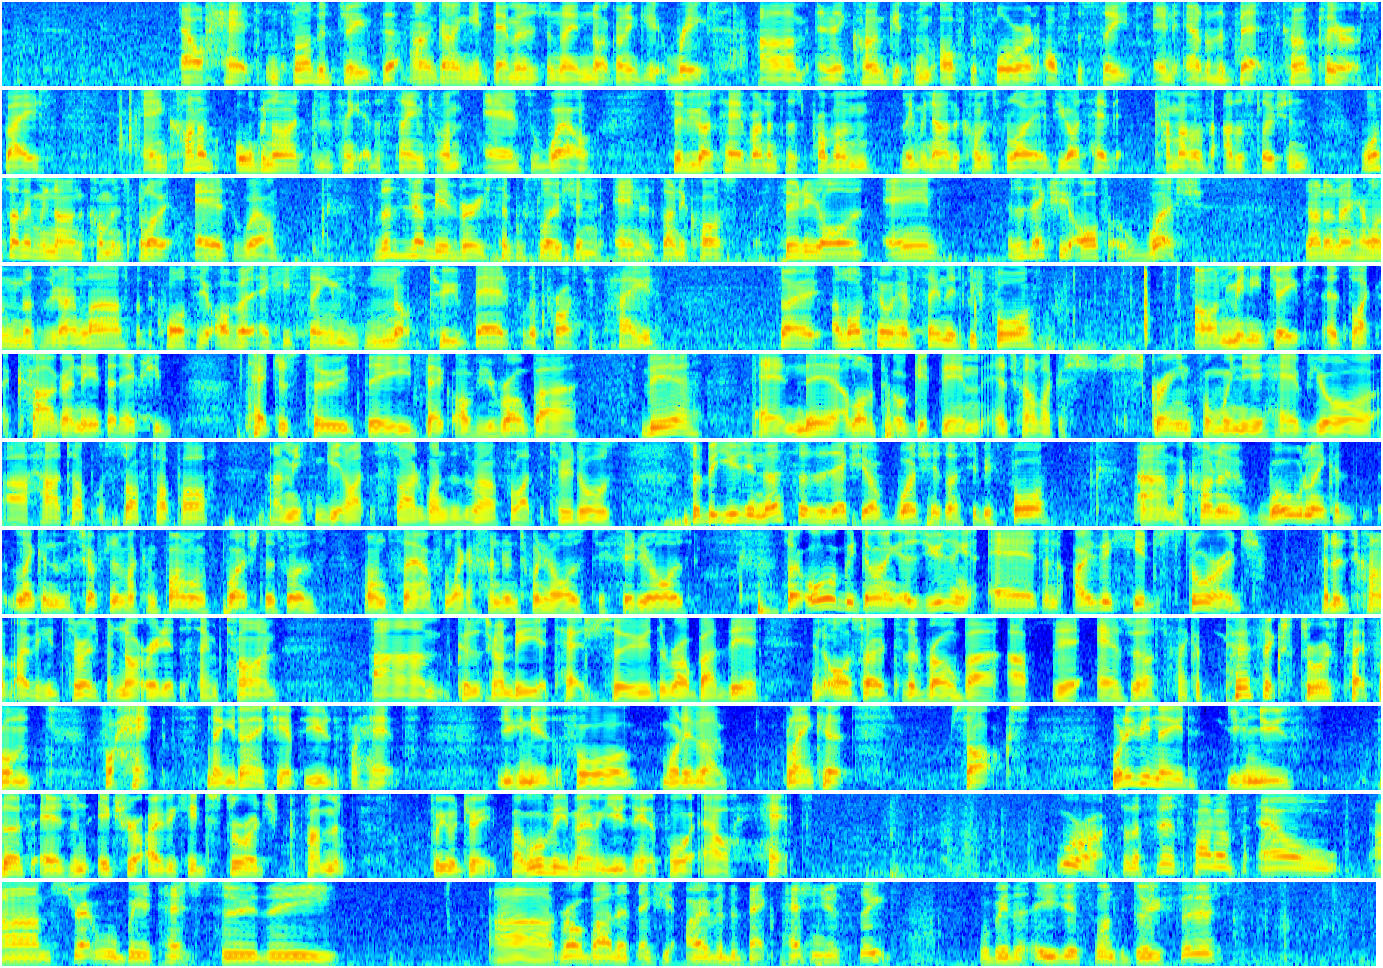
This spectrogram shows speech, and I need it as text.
our hats inside the Jeep that aren't going to get damaged and they're not going to get wrecked um, and that kind of gets them off the floor and off the seats and out of the bed to kind of clear up space and kind of organize everything at the same time as well. So if you guys have run into this problem, let me know in the comments below. If you guys have come up with other solutions, also let me know in the comments below as well. So this is going to be a very simple solution and it's only cost $30 and it is actually off Wish. Now I don't know how long this is going to last, but the quality of it actually seems not too bad for the price you paid. So a lot of people have seen these before on many Jeeps. It's like a cargo net that actually attaches to the back of your roll bar there and there a lot of people get them as kind of like a screen for when you have your uh, hard top or soft top off. Um, you can get like the side ones as well for like the two doors. So I'll be using this this is actually off Wish as I said before. Um, I kind of will link a link in the description if I can find one with Wish. This was on sale from like $120 to $30 so all we'll be doing is using it as an overhead storage. It is kind of overhead storage but not really at the same time um, because it's going to be attached to the roll bar there and also to the roll bar up there as well to make a perfect storage platform for hats. Now you don't actually have to use it for hats, you can use it for whatever, blankets, socks, whatever you need you can use this as an extra overhead storage compartment for your Jeep but we'll be mainly using it for our hats. Alright, so the first part of our um, strap will be attached to the uh, roll bar that's actually over the back passenger seat will be the easiest one to do first.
